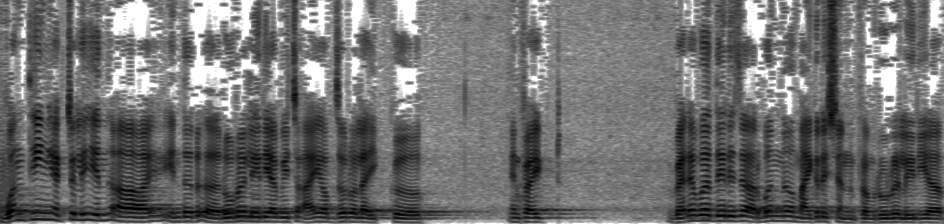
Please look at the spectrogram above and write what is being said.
One thing actually in, uh, in the uh, rural area which I observe like, uh, in fact, wherever there is a urban uh, migration from rural area,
